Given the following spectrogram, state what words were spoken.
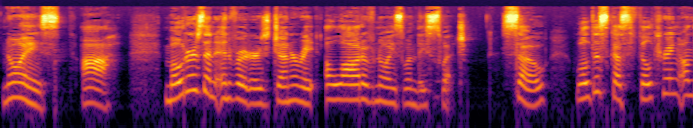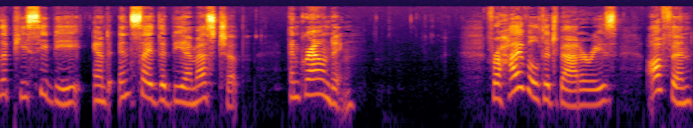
Noise. Ah, motors and inverters generate a lot of noise when they switch. So, we'll discuss filtering on the PCB and inside the BMS chip, and grounding. For high voltage batteries, Often,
